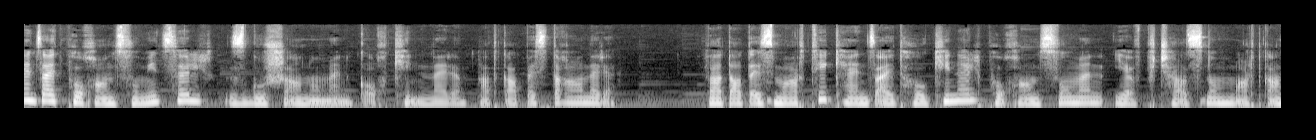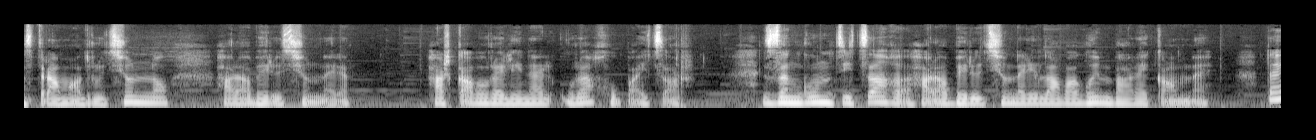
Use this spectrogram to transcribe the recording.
Հենց այդ փոխանցումից էլ զգուշանում են կողքինները, հատկապես տղաները, Վատատես մարդիկ հենց այդ հոգին էլ փոխանցում են եւ փչացնում մարդկանց տրամադրությունն ու հարաբերությունները։ Հարկավոր է լինել ուրախ ու պայծառ։ Զնգուն ծիծաղը հարաբերությունների լավագույն բարեկամն է։ Դե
